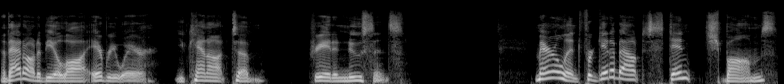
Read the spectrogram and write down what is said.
Now, that ought to be a law everywhere. You cannot uh, create a nuisance. Maryland, forget about stench bombs.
